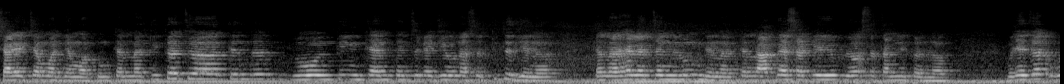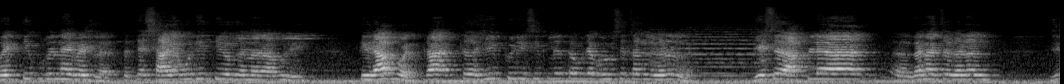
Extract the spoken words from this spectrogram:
शाळेच्या माध्यमातून त्यांना तिथंच त्यांचं दोन तीन टाइम त्यांचं काय जेवण असेल तिथं देणं त्यांना राहायला चांगली रूम देणं त्यांना अभ्यासासाठी व्यवस्था चांगली करणं. म्हणजे जर वैयक्तिक कुठे नाही भेटलं तर त्या शाळेमध्ये ती योजना राबवली ती राबवत का? तर ही पिढी शिकलं तर उद्या भविष्य चांगलं घडलं ना. जसं आपल्या गणाचं घडल जे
